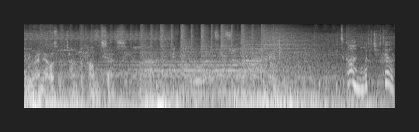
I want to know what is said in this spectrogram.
Maybe right now isn't the time for common sense. Gone. What did you do?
